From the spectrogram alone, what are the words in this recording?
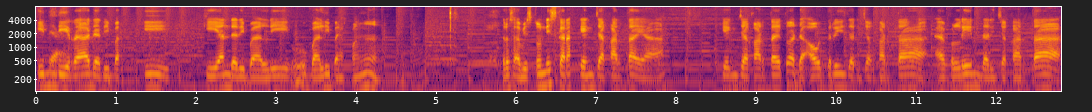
Indira ya. dari Bali, Kian dari Bali. Uh, Bali banyak banget. Terus habis itu nih sekarang geng Jakarta ya. Geng Jakarta itu ada Audrey dari Jakarta, Evelyn dari Jakarta,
